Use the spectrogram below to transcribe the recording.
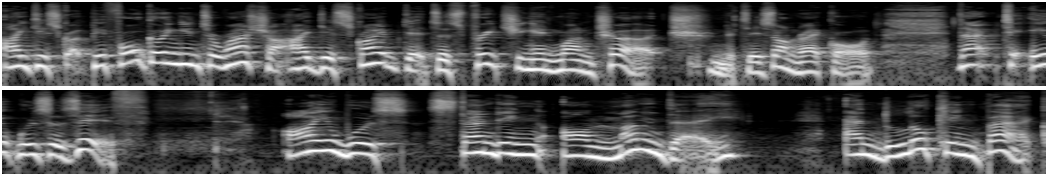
I described before going into Russia, I described it as preaching in one church, and it is on record, that it was as if I was standing on Monday and looking back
